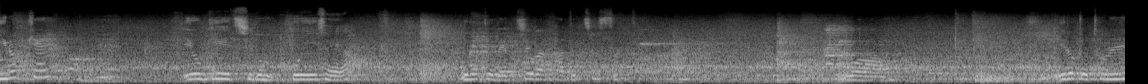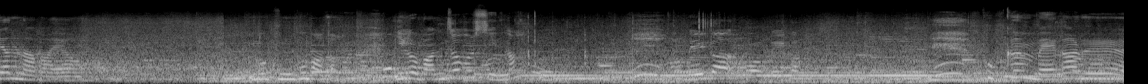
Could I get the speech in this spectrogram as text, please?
이렇게, 여기 지금 보이세요? 이렇게 맥주가 가득 찼어. 우와. 이렇게 돌렸나봐요. 이거 궁금하다. 이거 만져볼 수 있나? 메가 와 메가 볶음 메가를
